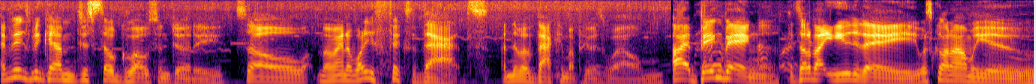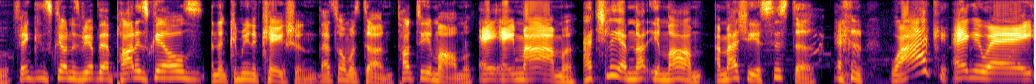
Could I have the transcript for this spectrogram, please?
Everything's become just so gross and dirty. So, Miranda, why don't you fix that? And then we'll vacuum up here as well. All right, Bing Bing. It's all about you today. What's going on with you? Thinking skill needs to be up there. Potty skills and then communication. That's almost done. Talk to your mom. Hey, hey, mom. Actually, I'm not your mom. I'm actually your sister. what? Anyway,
